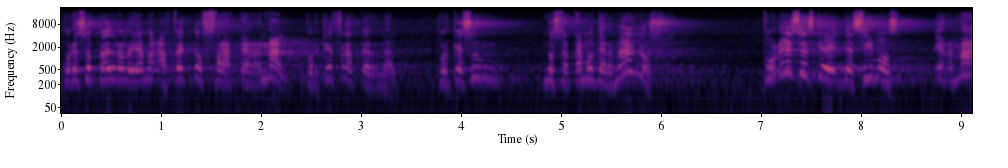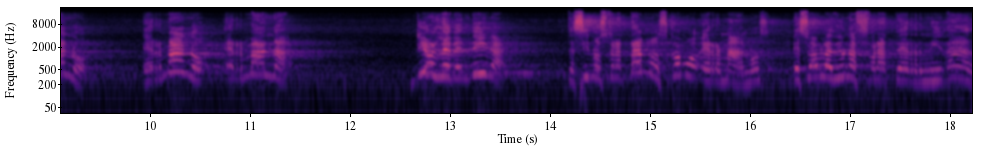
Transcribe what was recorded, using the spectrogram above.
Por eso Pedro lo llama afecto fraternal. ¿Por qué fraternal? Porque es un, nos tratamos de hermanos. Por eso es que decimos hermano, hermano, hermana. Dios le bendiga. si nos tratamos como hermanos, eso habla de una fraternidad.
